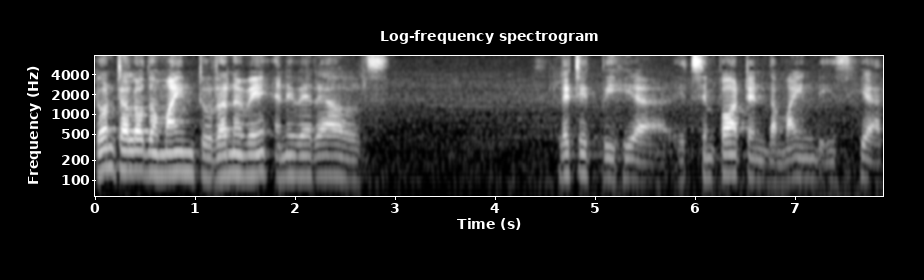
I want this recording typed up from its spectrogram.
Don't allow the mind to run away anywhere else. Let it be here. It's important the mind is here.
